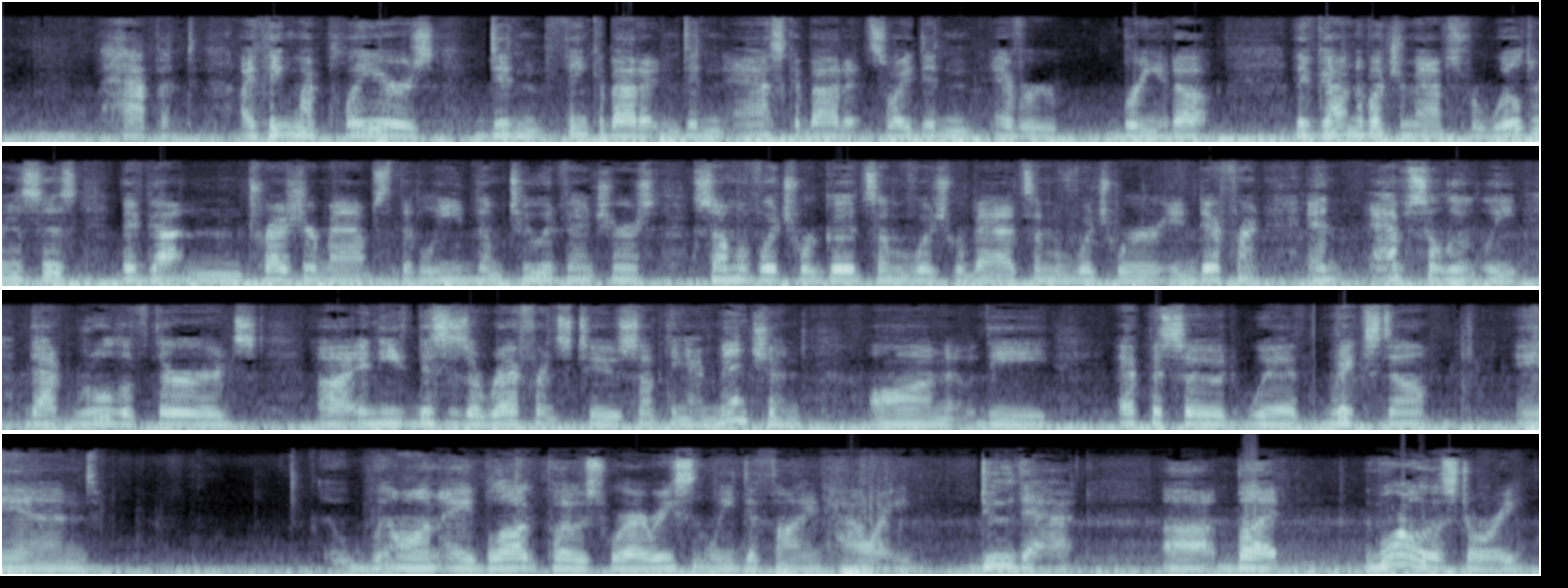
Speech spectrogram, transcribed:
happened. I think my players didn't think about it and didn't ask about it so i didn't ever bring it up. They've gotten a bunch of maps for wildernesses. They've gotten treasure maps that lead them to adventures, some of which were good, some of which were bad, some of which were indifferent. And absolutely, that rule of thirds, uh, and he, this is a reference to something I mentioned on the episode with Rick Stump and on a blog post where I recently defined how I do that. Uh, but the moral of the story,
